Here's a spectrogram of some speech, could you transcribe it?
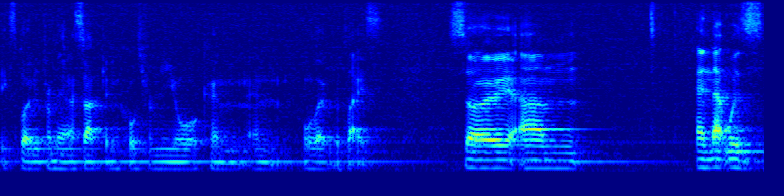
exploded from there. I started getting calls from New York and, and all over the place. So, um, and that was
